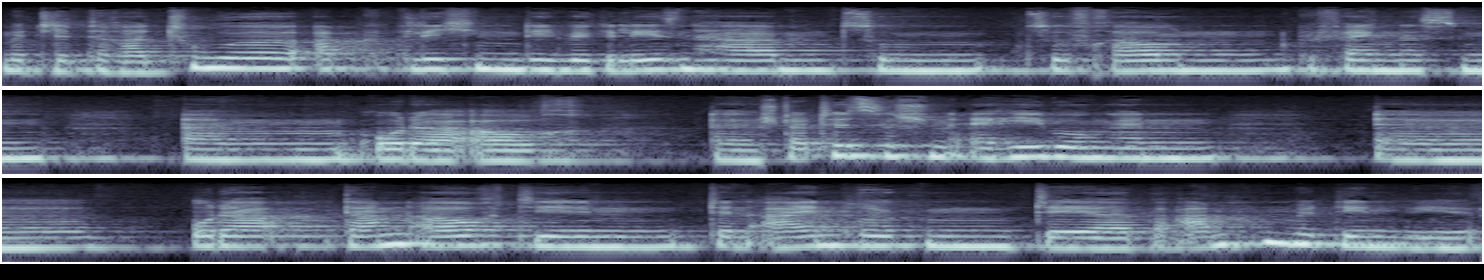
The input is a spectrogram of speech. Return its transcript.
mit Literatur abgeglichen, die wir gelesen haben zum, zu Frauengefängnissen ähm, oder auch äh, statistischen Erhebungen äh, oder dann auch den, den Eindrücken der Beamten, mit denen wir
